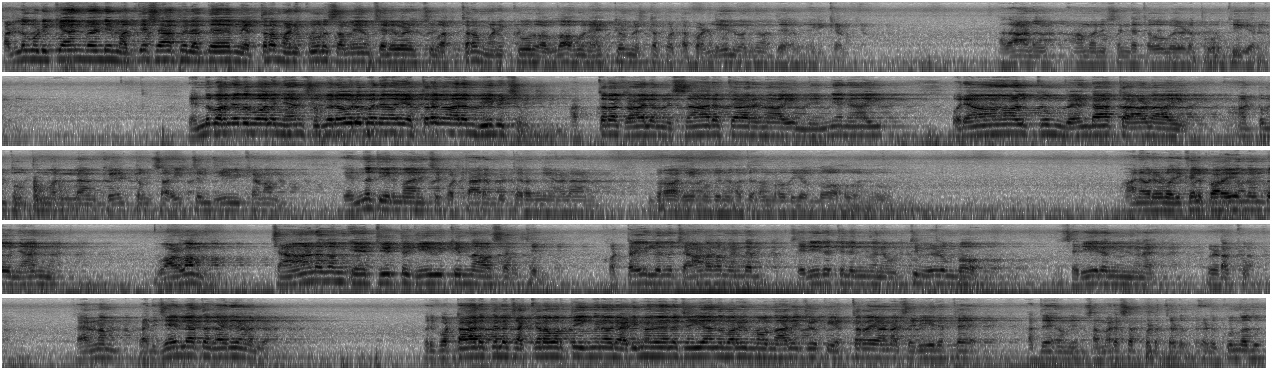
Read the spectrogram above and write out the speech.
കള്ളു കുടിക്കാൻ വേണ്ടി മദ്യഷാപ്പിൽ അദ്ദേഹം എത്ര മണിക്കൂർ സമയം ചെലവഴിച്ചു അത്ര മണിക്കൂർ അള്ളാഹുവിന് ഏറ്റവും ഇഷ്ടപ്പെട്ട പള്ളിയിൽ വന്ന് അദ്ദേഹം ഇരിക്കണം. അതാണ് ആ മനുഷ്യന്റെ തൗബയുടെ പൂർത്തീകരണം. എന്ന് പറഞ്ഞതുപോലെ ഞാൻ സുഖലോലുപനായി എത്ര കാലം ജീവിച്ചു അത്ര കാലം നിസ്സാരക്കാരനായി നിന്യനായി ഒരാൾക്കും വേണ്ടാത്ത ആളായി ആട്ടും തൂപ്പുമെല്ലാം കേട്ടും സഹിച്ചും ജീവിക്കണം എന്ന് തീരുമാനിച്ച് കൊട്ടാരം വിട്ടിറങ്ങിയ ആളാണ് ഇബ്രാഹിം മാനവരോട് ഒരിക്കൽ പറയുന്നുണ്ട് ഞാൻ വളം ചാണകം ഏറ്റിട്ട് ജീവിക്കുന്ന അവസരത്തിൽ കൊട്ടയിൽ നിന്ന് ചാണകം എന്റെ ശരീരത്തിൽ ഇങ്ങനെ ഉറ്റി വീഴുമ്പോൾ ശരീരം ഇങ്ങനെ വിടക്കും. കാരണം പരിചയമില്ലാത്ത കാര്യമാണല്ലോ. ഒരു കൊട്ടാരത്തിലെ ചക്രവർത്തി ഇങ്ങനെ ഒരു അടിമ വേല ചെയ്യാന്ന് പറയുമ്പോൾ ഒന്ന് നോക്കി എത്രയാണ് ആ ശരീരത്തെ അദ്ദേഹം സമരസപ്പെടുത്തെടു എടുക്കുന്നത്?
